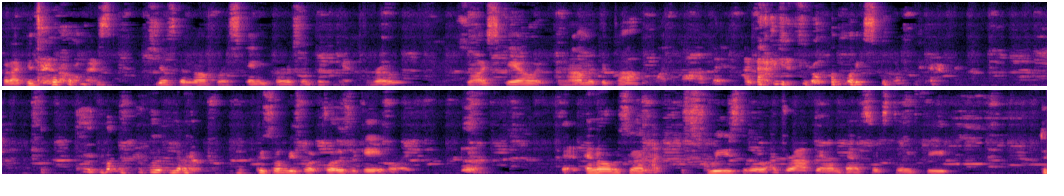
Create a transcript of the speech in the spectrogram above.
but I can tell there's just enough for a skinny person to get through. So I scale it, and I'm at the top. I'm like, oh man, I gotta get through. I'm like stuck there. No, because somebody's going to close the gate. Like, and all of a sudden I squeeze through. I drop down about 16 feet.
